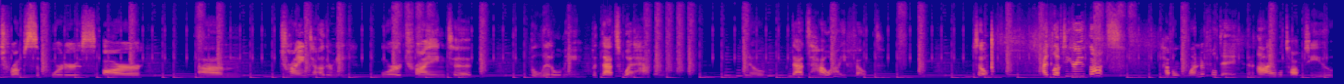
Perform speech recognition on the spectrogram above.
Trump supporters are um, trying to other me or trying to belittle me, but that's what happened. You know, that's how I felt. So, I'd love to hear your thoughts. Have a wonderful day, and I will talk to you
